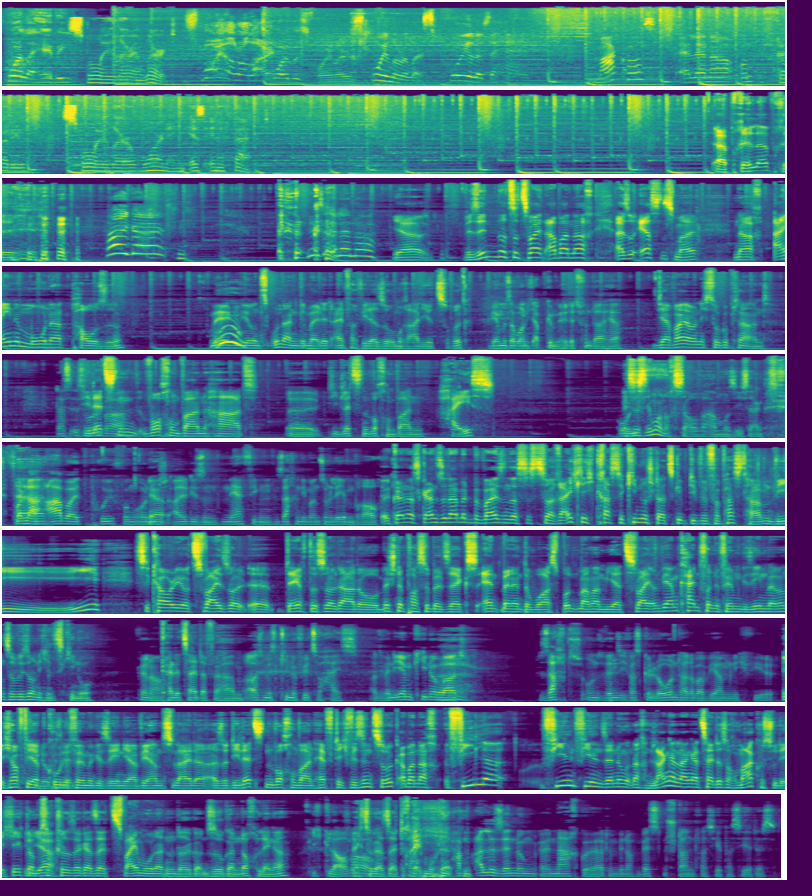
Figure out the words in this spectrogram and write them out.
Spoiler heavy. Spoiler alert. Spoiler alert. Spoilers, Spoilers. Spoiler alert. Spoilers ahead. Markus, Elena und Freddy. Spoiler warning is in effect. April, April. Hi, guys. Hier ist Elena. ja, wir sind nur zu zweit, aber nach, also erstens mal, nach einem Monat Pause melden wir uns unangemeldet einfach wieder so im Radio zurück. Wir haben uns aber auch nicht abgemeldet, von daher. Ja, war ja auch nicht so geplant. Das ist Die letzten wahr. Wochen waren hart. Äh, die letzten Wochen waren heiß. Und es ist immer noch sauwarm, muss ich sagen. voller Äh, Arbeit, Prüfung und ja. all diesen nervigen Sachen, die man zum Leben braucht. Wir können das Ganze damit beweisen, dass es zwar reichlich krasse Kinostarts gibt, die wir verpasst haben, wie Sicario 2, Sol äh, Day of the Soldado, Mission Impossible 6, Ant-Man and the Wasp und Mamma Mia 2 und wir haben keinen von den Filmen gesehen, weil wir uns sowieso nicht ins Kino Genau. keine Zeit dafür haben. Und außerdem ist Kino viel zu heiß. Also wenn ihr im Kino wart, sagt uns, wenn sich was gelohnt hat, aber wir haben nicht viel. Ich hoffe, ihr habt coole gesehen. Filme gesehen. Ja, wir haben es leider. Also die letzten Wochen waren heftig. Wir sind zurück, aber nach vieler, vielen, vielen Sendungen und nach langer, langer Zeit ist auch Markus wieder hier. Ich glaube Ja. sogar seit zwei Monaten oder sogar noch länger. Ich glaube Vielleicht auch. sogar seit drei ich Monaten. Ich habe alle Sendungen äh, nachgehört und bin auf dem besten Stand, was hier passiert ist.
